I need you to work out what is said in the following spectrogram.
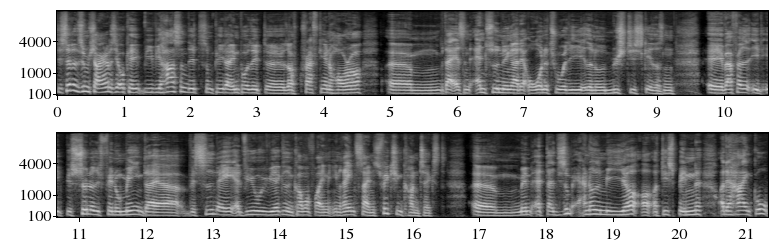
det sætter ligesom genre, der siger, okay, vi, vi har sådan lidt, som Peter er inde på, lidt uh, Lovecraftian horror, Um, der er sådan antydninger af det overnaturlige, eller noget mystisk, eller sådan. Uh, I hvert fald et, et besynderligt fænomen, der er ved siden af, at vi jo i virkeligheden kommer fra en, en ren science fiction kontekst øh, men at der ligesom er noget mere, og, og det er spændende, og det har en god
